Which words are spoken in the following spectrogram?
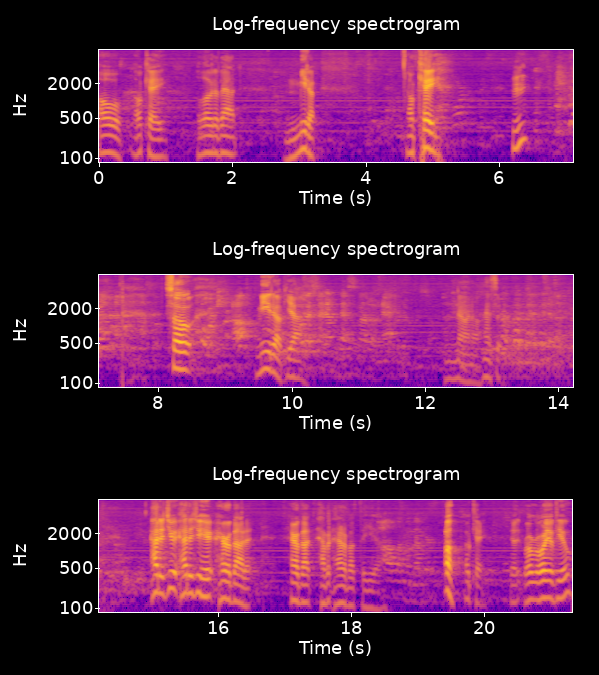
Oh, okay. Hello to that. Meetup. Okay. Hmm. So, Meetup. Yeah. No, no. How did you How did you hear, hear about it? How about how about, how about the? Uh, Oh, I'm a member. oh, okay. Uh, Ro- Roy of you,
